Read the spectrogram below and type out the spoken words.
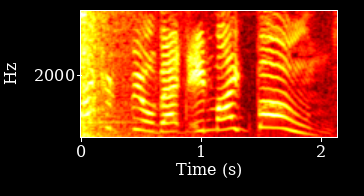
I can feel that in my bones!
